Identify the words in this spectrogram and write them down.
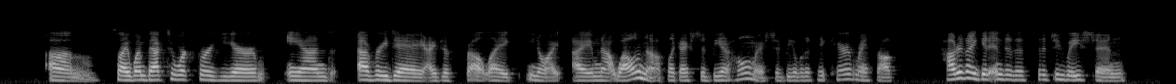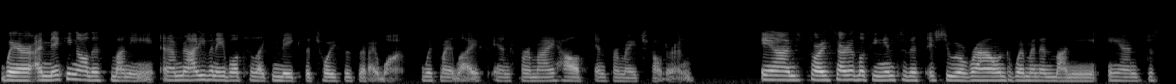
Um, so I went back to work for a year and every day I just felt like, you know, I, I am not well enough. Like I should be at home. I should be able to take care of myself. How did I get into this situation where I'm making all this money and I'm not even able to like make the choices that I want with my life and for my health and for my children? And so I started looking into this issue around women and money and just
